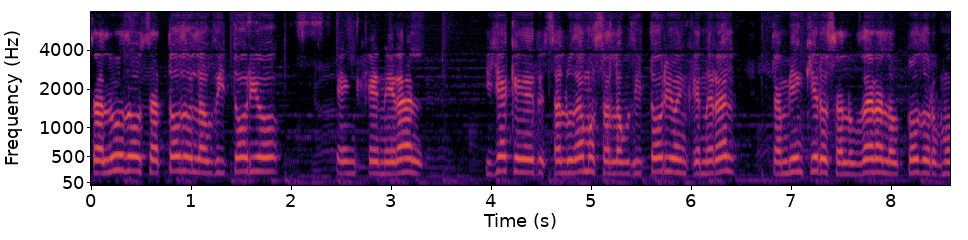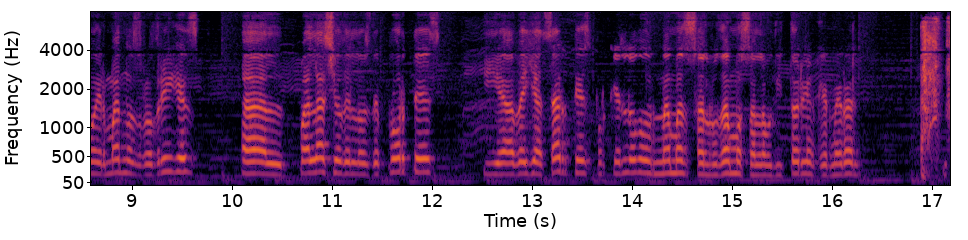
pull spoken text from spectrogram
saludos a todo el auditorio en general. Y ya que saludamos al auditorio en general, también quiero saludar al Autódromo Hermanos Rodríguez, al Palacio de los Deportes, y a Bellas Artes, porque luego nada más saludamos al auditorio en general.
